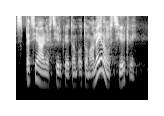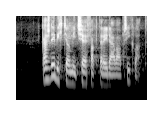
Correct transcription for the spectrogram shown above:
Speciálně v církvi je to o tom. A nejenom v církvi. Každý by chtěl mít šéfa, který dává příklad.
